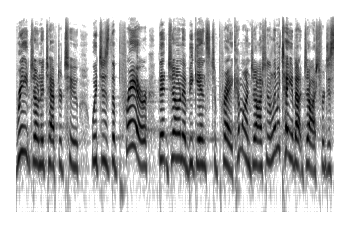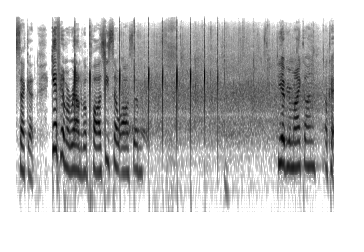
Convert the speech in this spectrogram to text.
read Jonah chapter 2, which is the prayer that Jonah begins to pray. Come on, Josh. Now, let me tell you about Josh for just a second. Give him a round of applause. He's so awesome. Do you have your mic on? Okay.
